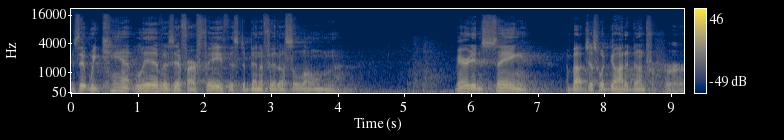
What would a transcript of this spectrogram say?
is that we can't live as if our faith is to benefit us alone. Mary didn't sing about just what God had done for her.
